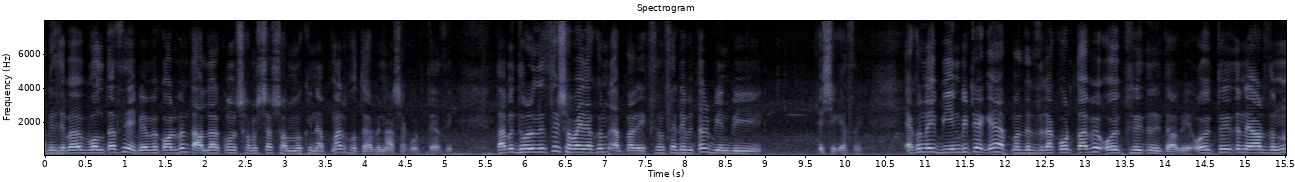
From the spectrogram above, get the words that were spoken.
আমি যেভাবে বলতেছি, এইভাবে করবেন, তাহলে আর কোনো সমস্যার সম্মুখীন আপনার হতে হবে না, আশা করতে আছি। তা আমি ধরে নিচ্ছি, সবাই দেখুন, আপনার এক্সচেঞ্জ সাইডের ভিতর বিএনবি এসে গেছে। এখন এই বিএনবিটাকে আপনাদের যেটা করতে হবে ওয়েব থ্রিতে নিতে হবে। ওয়েব থ্রিতে নেওয়ার জন্য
